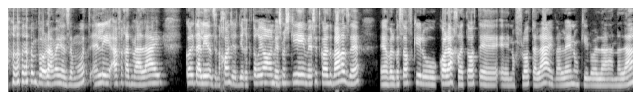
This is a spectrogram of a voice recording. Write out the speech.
בעולם היזמות, אין לי אף אחד מעליי, כל תהליך, זה נכון שיש דירקטוריון ויש משקיעים ויש את כל הדבר הזה, אבל בסוף כאילו כל ההחלטות נופלות עליי ועלינו כאילו על ההנהלה,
